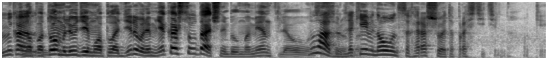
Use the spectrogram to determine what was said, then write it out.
Ну, мне Но кажется, потом люди ему аплодировали. Мне кажется, удачный был момент для Оуэнса. Ну ладно, для. Кевина Оуэнса хорошо, это простительно. Окей.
